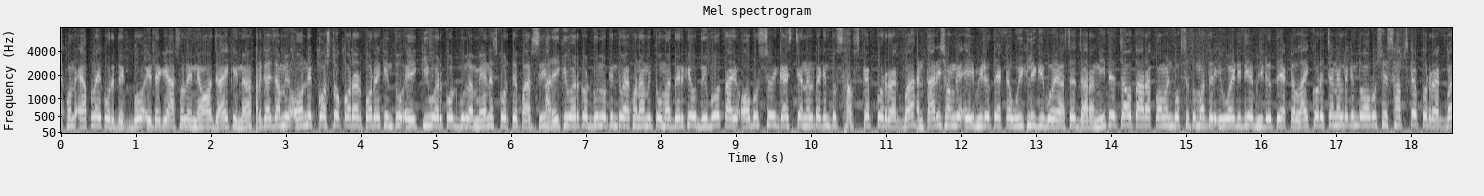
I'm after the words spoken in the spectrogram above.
এখন অ্যাপ্লাই করে দেখবো এটা কি আসলে নেওয়া যায় কিনা আর গাইজ আমি অনেক কষ্ট করার পরে কিন্তু এই কিউআর কোডগুলো ম্যানেজ করতে পারছি আর এই কিউআর কোডগুলো কিন্তু এখন আমি তোমাদেরকেও দিব তাই অবশ্যই গাইজ চ্যানেলটা কিন্তু সাবস্ক্রাইব করে রাখবা। তারই সঙ্গে এই ভিডিওতে একটা উইকলি গিবই আছে। যারা নিতে চাও তারা কমেন্ট বক্সে তোমাদের ইউআইডি দিয়ে ভিডিওতে একটা লাইক করে চ্যানেলটা কিন্তু অবশ্যই সাবস্ক্রাইব করে রাখবা।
